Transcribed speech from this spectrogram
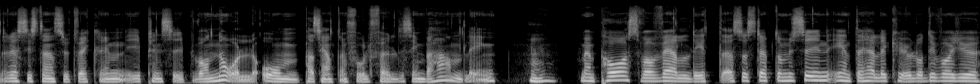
resistensutvecklingen i princip var noll om patienten fullföljde sin behandling. Mm. Men PAS var väldigt, alltså streptomycin är inte heller kul och det var ju,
